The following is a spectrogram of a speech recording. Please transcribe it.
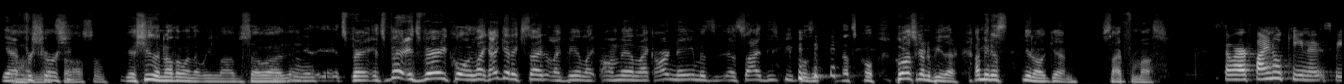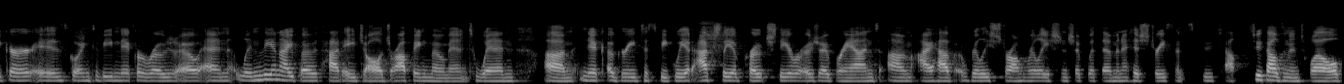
yeah, oh, for sure. She, awesome. Yeah, she's another one that we love. So uh, mm-hmm. it's very, it's very, it's very cool. Like I get excited, like being like, oh man, like our name is aside these people's. that's cool. Who else is going to be there? I mean, it's you know, again, aside from us. So our final keynote speaker is going to be Nick Arrojo, and Lynzie and I both had a jaw-dropping moment when um, Nick agreed to speak. We had actually approached the Arrojo brand. Um, I have a really strong relationship with them and a history since 2012,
